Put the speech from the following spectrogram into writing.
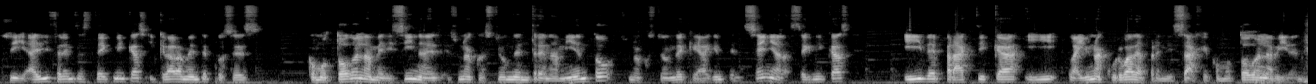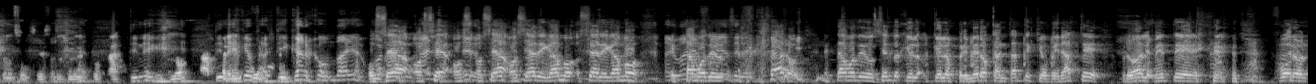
Sí, hay diferentes técnicas y claramente pues es como todo en la medicina, es, una cuestión de entrenamiento, es una cuestión de que alguien te enseña las técnicas y de práctica y hay una curva de aprendizaje, como todo en la vida. Entonces, esto es una cosa... Tiene que, que practicar con varias o sea, o sea, o, sea, o sea, digamos, o sea, digamos, estamos, claro, estamos deduciendo que, que, los primeros cantantes que operaste probablemente fueron...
